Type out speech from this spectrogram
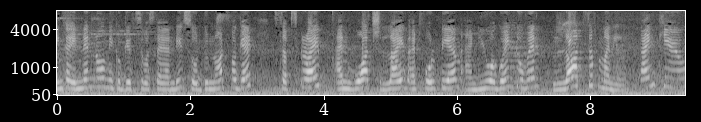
ఇంకా ఎన్నెన్నో మీకు గిఫ్ట్స్ వస్తాయండి. So do not forget subscribe and watch live at 4 p.m. and you are going to win lots of money. Thank you.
